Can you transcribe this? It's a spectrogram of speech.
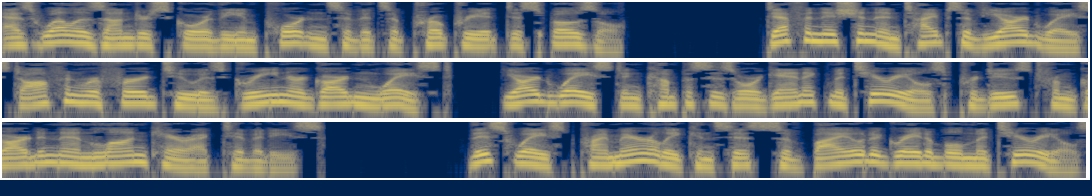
as well as underscore the importance of its appropriate disposal. Definition and types of yard waste often referred to as green or garden waste. Yard waste encompasses organic materials produced from garden and lawn care activities. This waste primarily consists of biodegradable materials,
